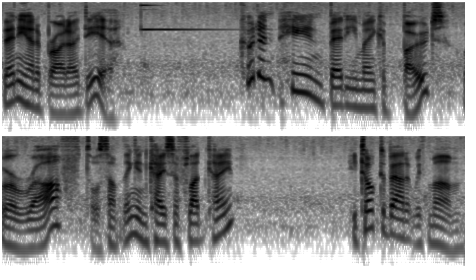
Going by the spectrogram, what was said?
Then he had a bright idea. Couldn't he and Betty make a boat or a raft or something in case a flood came? He talked about it with Mum,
